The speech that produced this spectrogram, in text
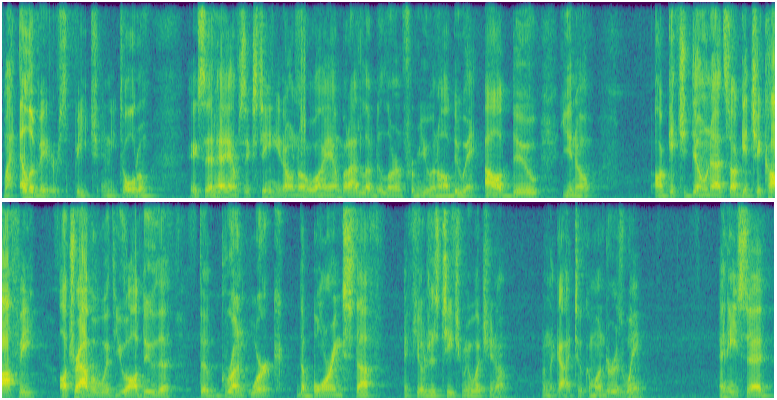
my elevator speech. And he told him, he said, "Hey, I'm 16. You don't know who I am, but I'd love to learn from you, and I'll do it. I'll do, you know, I'll get you donuts. I'll get you coffee. I'll travel with you. I'll do the the grunt work, the boring stuff, if you'll just teach me what you know." And the guy took him under his wing, and he said,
